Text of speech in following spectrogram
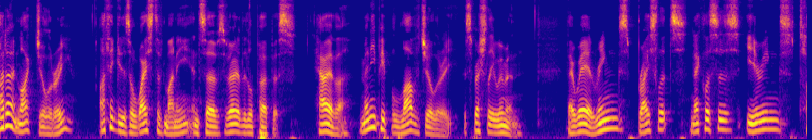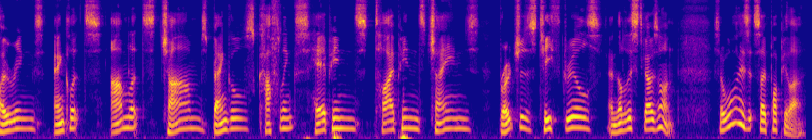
I don't like jewellery. I think it is a waste of money and serves very little purpose. However, many people love jewellery, especially women. They wear rings, bracelets, necklaces, earrings, toe rings, anklets, armlets, charms, bangles, cufflinks, hairpins, tie pins, chains, brooches, teeth grills, and the list goes on. So why is it so popular?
